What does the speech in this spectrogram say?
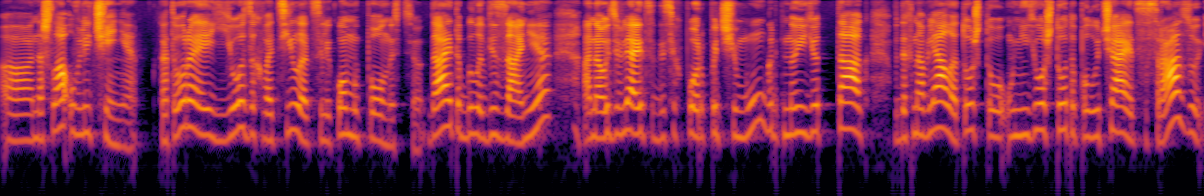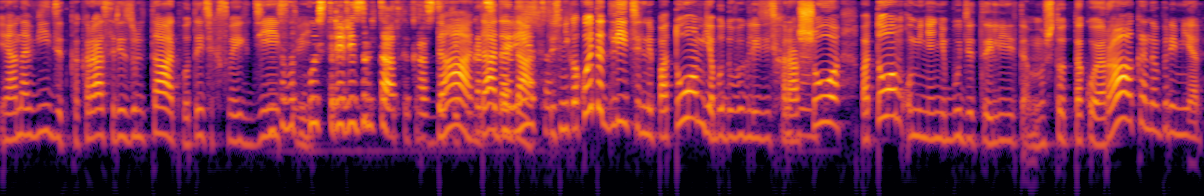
э, нашла увлечение которая ее захватила целиком и полностью. Да, это было вязание, она удивляется до сих пор, почему, говорит, но ее так вдохновляло то, что у нее что-то получается сразу, и она видит как раз результат вот этих своих действий. Это вот быстрый результат как раз. Да, таки, да, да, да. То есть не какой-то длительный, потом я буду выглядеть угу. хорошо, потом у меня не будет или там что-то такое рака, например.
